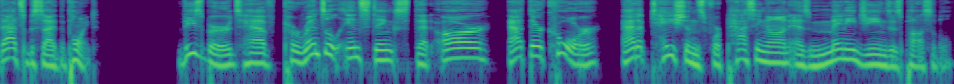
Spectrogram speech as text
that's beside the point. These birds have parental instincts that are, at their core, adaptations for passing on as many genes as possible.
